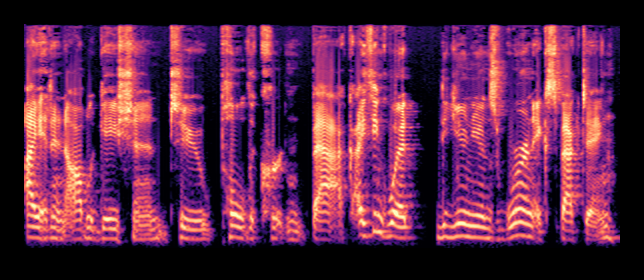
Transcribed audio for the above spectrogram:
I had an obligation to pull the curtain back. I think what the unions weren't expecting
